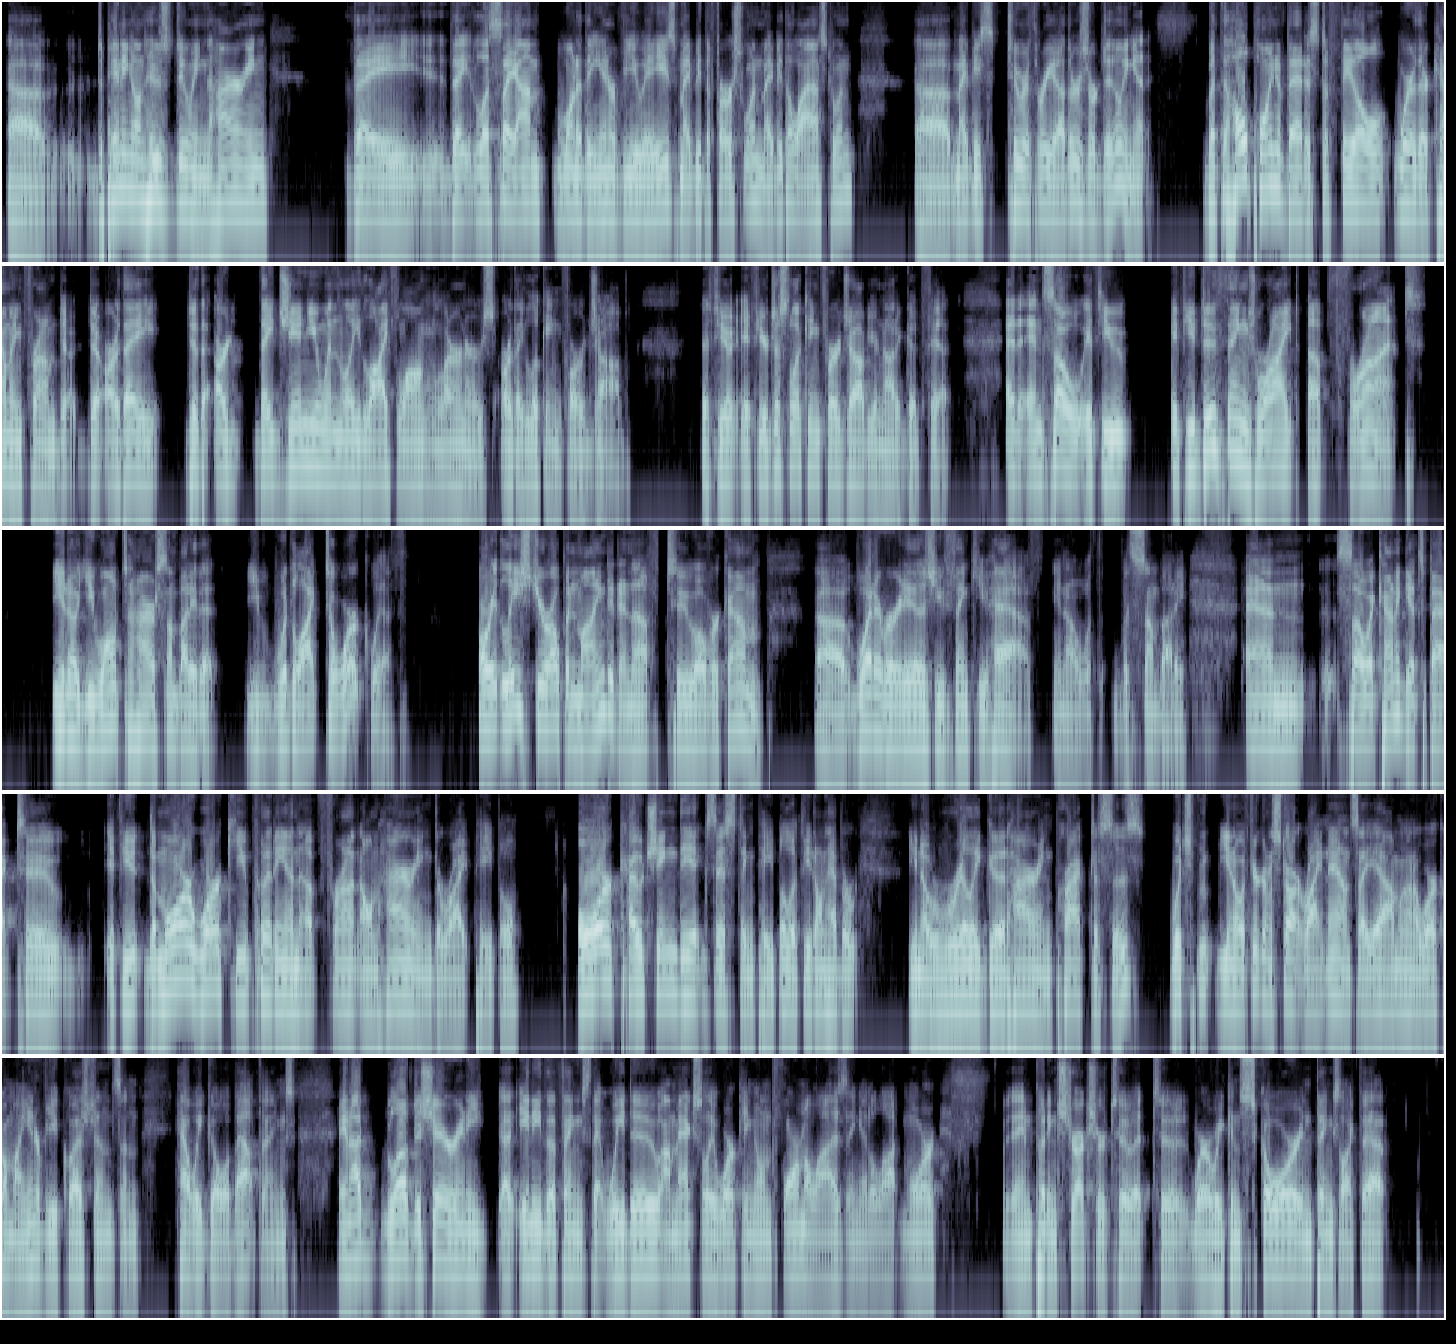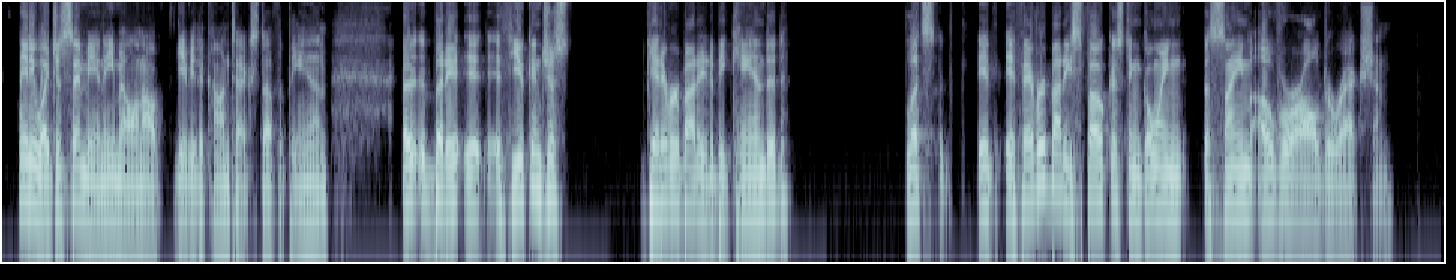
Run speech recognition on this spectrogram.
Uh, depending on who's doing the hiring, they they let's say I'm one of the interviewees, maybe the first one, maybe the last one, uh, maybe two or three others are doing it. But the whole point of that is to feel where they're coming from. Do, do, are they do they, are they genuinely lifelong learners? Are they looking for a job? If you're if you're just looking for a job, you're not a good fit. And and so if you if you do things right up front, you know, you want to hire somebody that you would like to work with, or at least you're open minded enough to overcome uh, whatever it is you think you have, you know, with with somebody. And so it kind of gets back to if you the more work you put in up front on hiring the right people or coaching the existing people if you don't have a you know really good hiring practices which you know if you're going to start right now and say yeah i'm going to work on my interview questions and how we go about things and i'd love to share any uh, any of the things that we do. I'm actually working on formalizing it a lot more and putting structure to it to where we can score and things like that. Anyway just send me an email and i'll give you the contact stuff at the end. Uh, but it, it, if you can just get everybody to be candid let's if if everybody's focused and going the same overall direction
